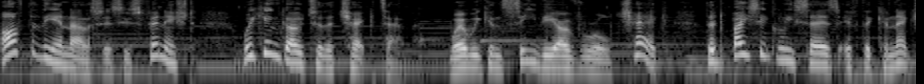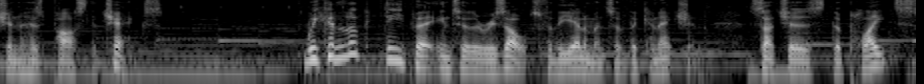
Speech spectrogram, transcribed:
After the analysis is finished, we can go to the Check tab, where we can see the overall check that basically says if the connection has passed the checks. We can look deeper into the results for the elements of the connection, such as the plates,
